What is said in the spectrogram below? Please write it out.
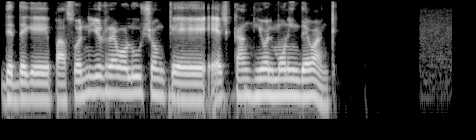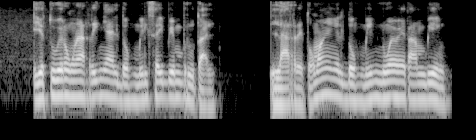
desde que pasó el New Year Revolution, que Edge canjeó el Money in the Bank, ellos tuvieron una riña del 2006 bien brutal. La retoman en el 2009 también.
